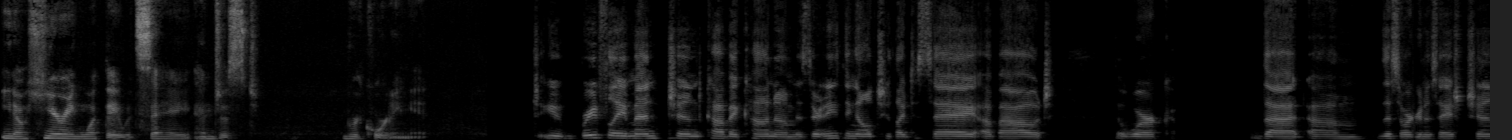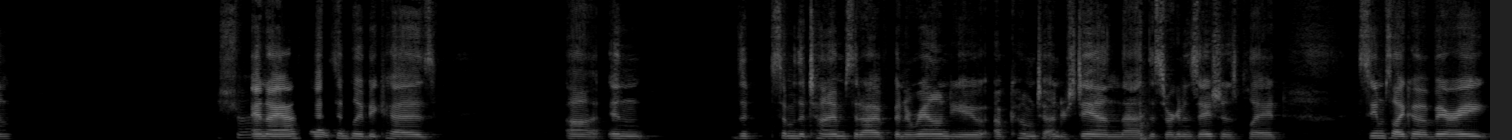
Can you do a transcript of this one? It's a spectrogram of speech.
you know hearing what they would say and just recording it you briefly mentioned Cave Canem. Is there anything else you'd like to say about the work that um, this organization? Sure. And I ask that simply because uh, in the some of the times that I've been around you, I've come to understand that this organization has played seems like a very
